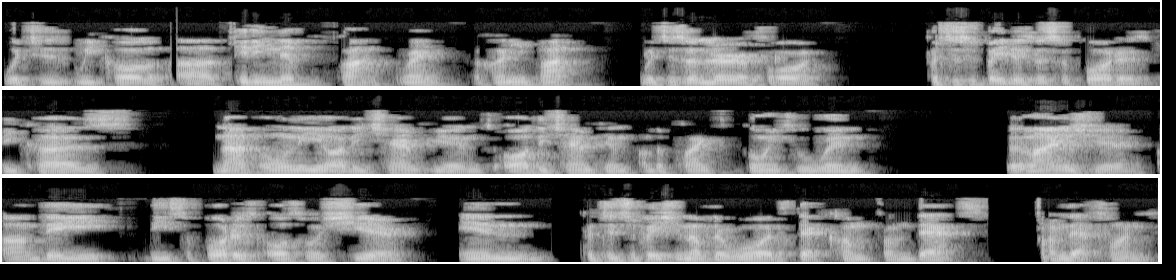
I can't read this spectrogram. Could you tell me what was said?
which is we call a kitty nip pot, right? A honey pot, which is a lure for participators or supporters because not only are the champions, all the champions of the fight going to win the lion's share, um, they, the supporters also share in participation of the awards that come from that from that fund.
